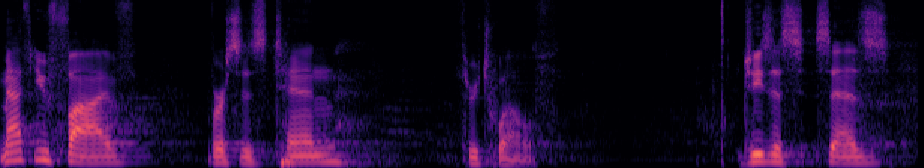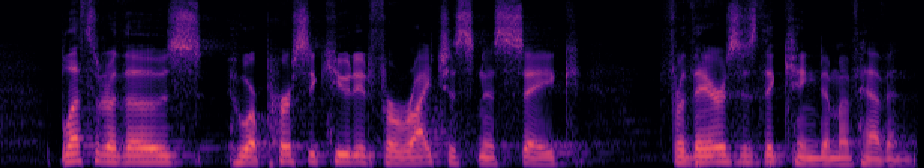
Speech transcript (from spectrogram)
Matthew 5, verses 10 through 12. Jesus says, Blessed are those who are persecuted for righteousness' sake, for theirs is the kingdom of heaven.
